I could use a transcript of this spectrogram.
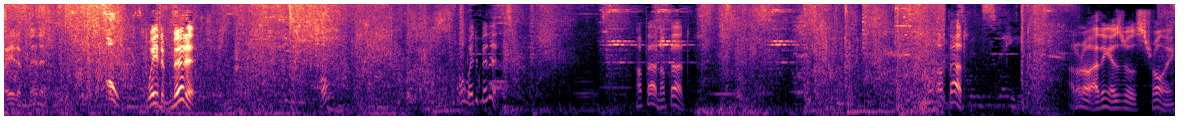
Wait a minute. Oh! Wait a minute! Oh, oh wait a minute. Not bad, not bad. Oh, not bad. I don't know. I think Ezreal is trolling.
